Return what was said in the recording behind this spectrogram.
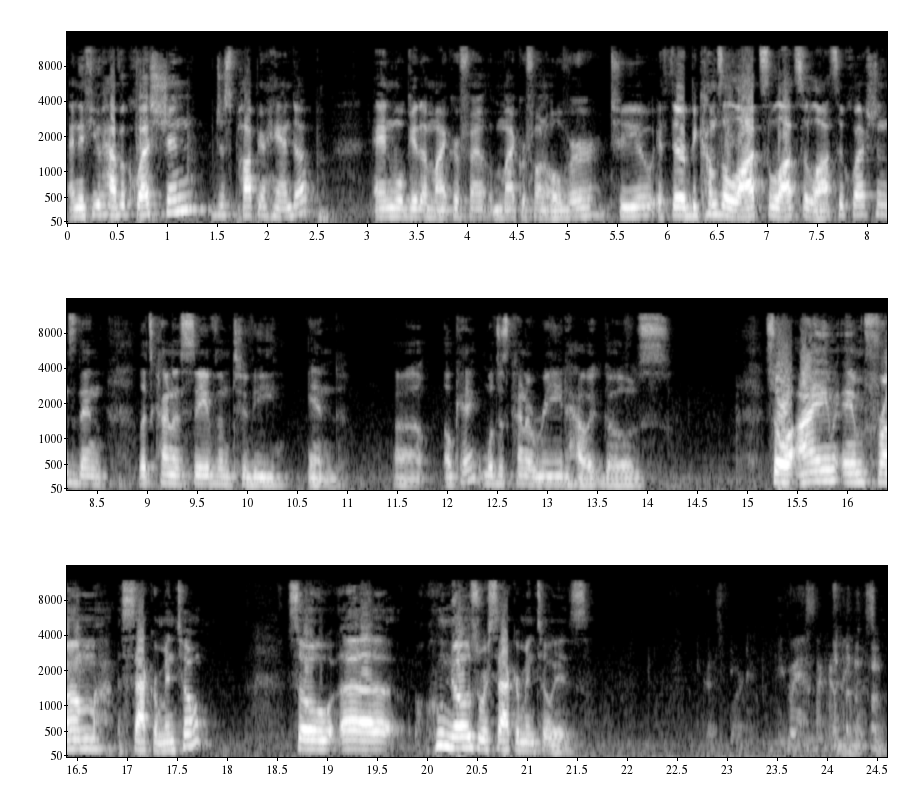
And if you have a question, just pop your hand up and we'll get a microphone, microphone over to you. If there becomes a lots, lots, of lots of questions, then let's kind of save them to the end. Uh, okay, we'll just kind of read how it goes. So I am from Sacramento. So uh, who knows where Sacramento is? Quem conhece Sacramento?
